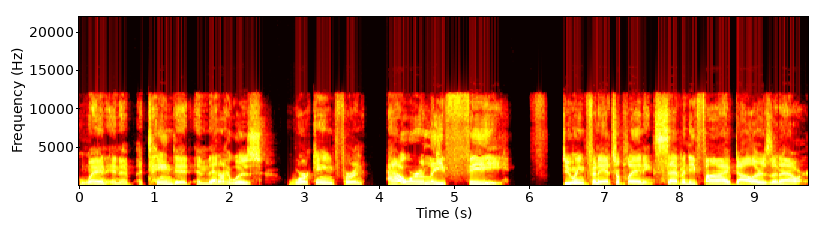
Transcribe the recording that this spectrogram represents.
went and attained it, and then I was working for an hourly fee doing financial planning, $75 an hour.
